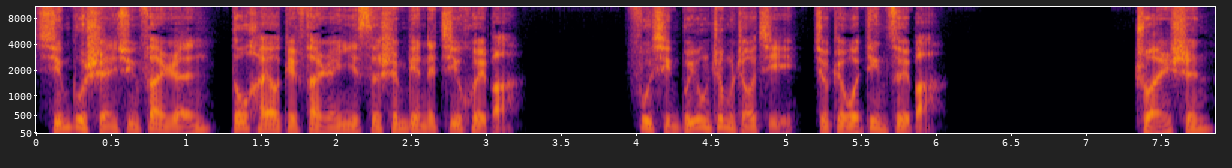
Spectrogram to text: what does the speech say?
刑部审讯犯人都还要给犯人一丝申辩的机会吧？父亲不用这么着急，就给我定罪吧。转身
